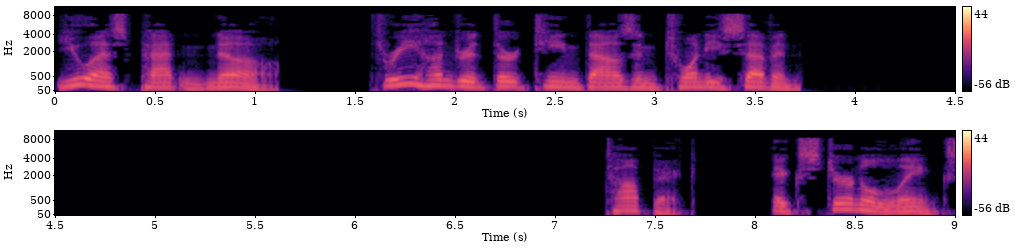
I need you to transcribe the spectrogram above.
US Patent No. 313027 External links.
